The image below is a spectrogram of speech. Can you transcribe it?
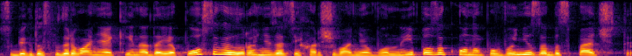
суб'єкт господарювання, який надає послуги з організації харчування, вони по закону повинні забезпечити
